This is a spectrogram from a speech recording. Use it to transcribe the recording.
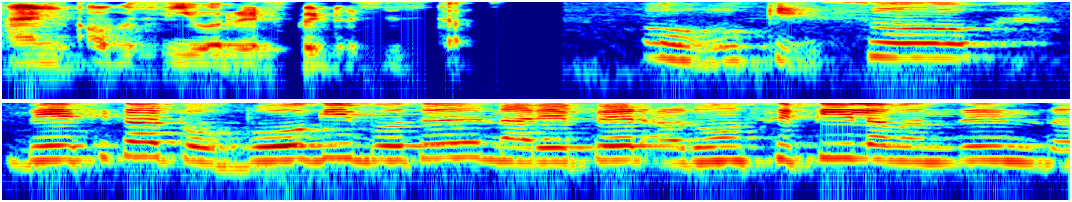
and obviously your respiratory systems. Oh okay so பேசிக்காக இப்போ போகி போது நிறைய பேர் அதுவும் சிட்டியில் வந்து இந்த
